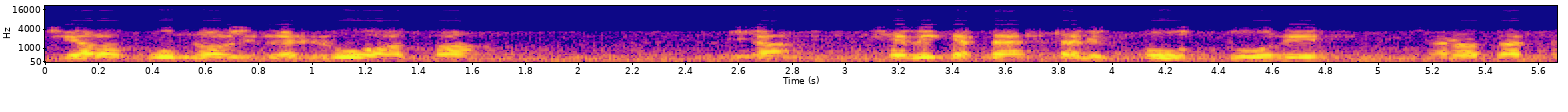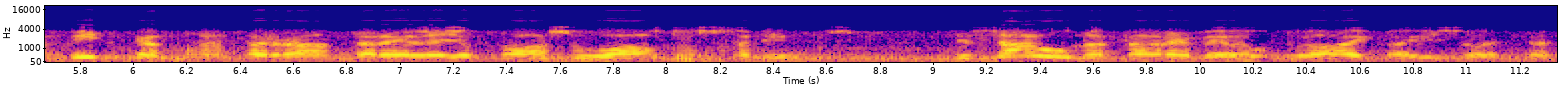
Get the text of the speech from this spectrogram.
siellä on kunnollinen ruoka. Ja se, mikä tästä nyt puuttuu, niin sanotaan, että pitkän matkan rahtareille, joka asuu autossa, niin se saunatarve on kyllä aika iso. Että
